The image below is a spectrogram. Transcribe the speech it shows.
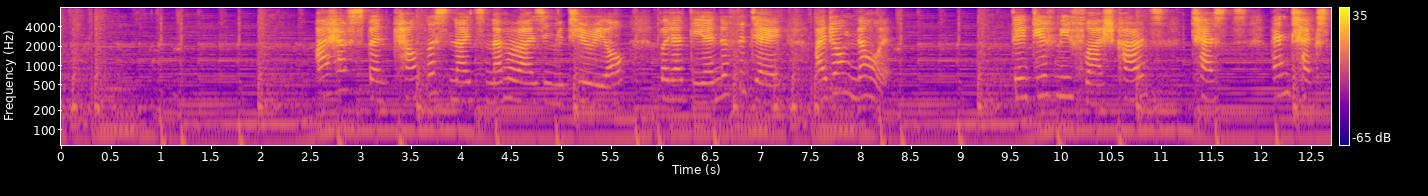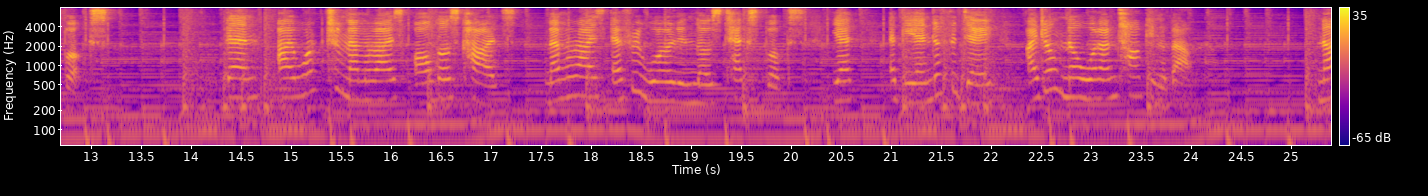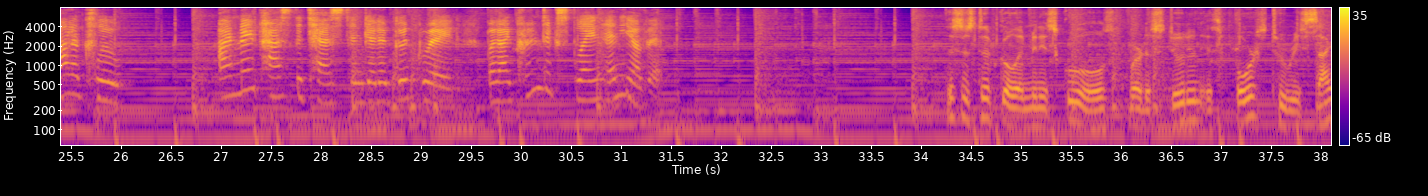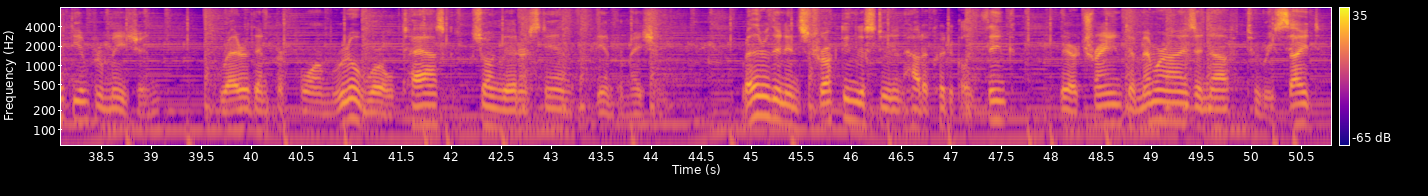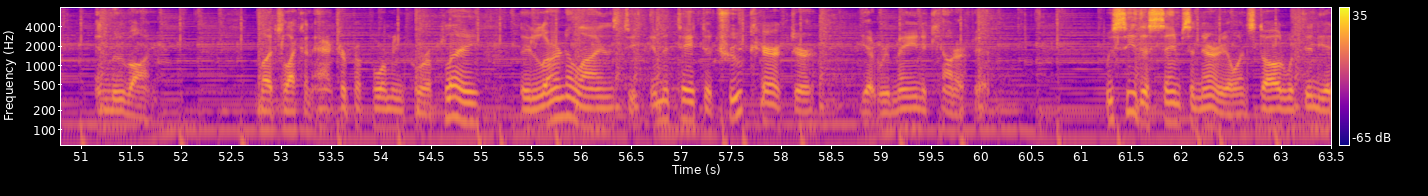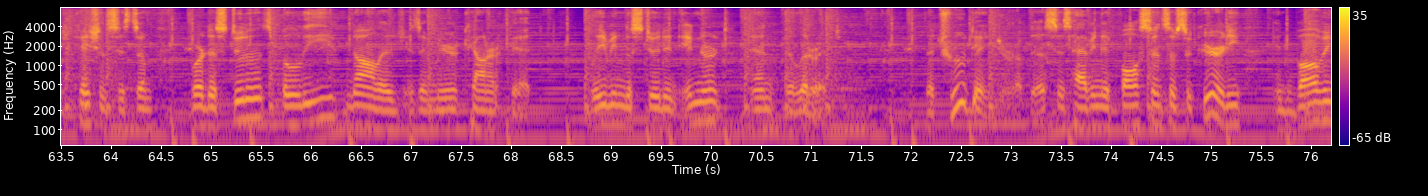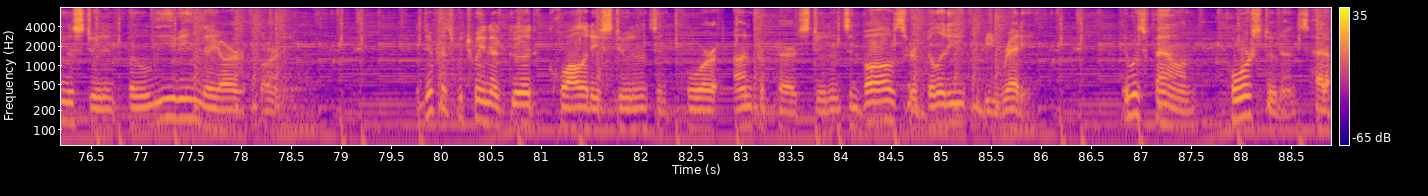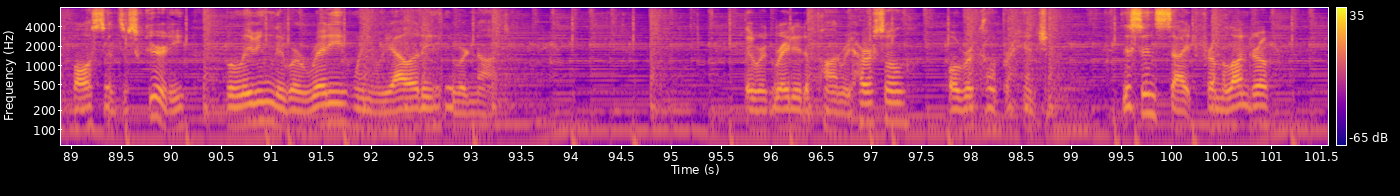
memorizing material, but at the end of the day, I don't know it. They give me flashcards, tests, and textbooks. Then, I work to memorize all those cards, memorize every word in those textbooks, yet, at the end of the day, I don't know what I'm talking about. Not a clue. I may pass the test and get a good grade, but I couldn't explain any of it. This is typical in many schools where the student is forced to recite the information rather than perform real world tasks showing they understand the information. Rather than instructing the student how to critically think, they are trained to memorize enough to recite and move on. Much like an actor performing for a play, they learn the lines to imitate the true character yet remain a counterfeit. We see this same scenario installed within the education system where the students believe knowledge is a mere counterfeit, leaving the student ignorant and illiterate. The true danger of this is having a false sense of security involving the student believing they are learning. The difference between a good quality students and poor unprepared students involves their ability to be ready. It was found poor students had a false sense of security, believing they were ready when in reality they were not. They were graded upon rehearsal over comprehension. This insight from Alondra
